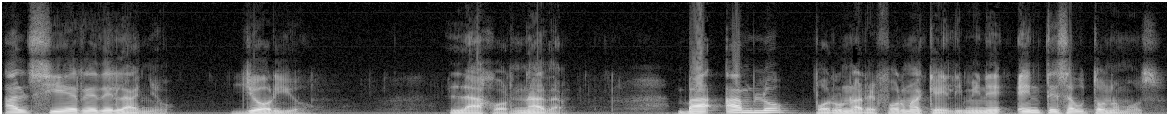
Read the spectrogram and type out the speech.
al cierre del año, Llorio. La jornada. Va AMLO por una reforma que elimine entes autónomos.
